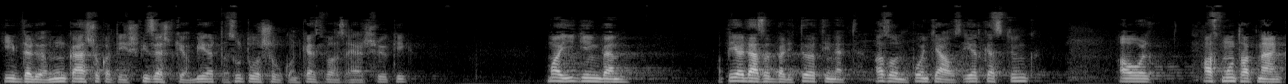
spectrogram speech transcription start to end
hívd elő a munkásokat és fizest ki a bért az utolsókon kezdve az elsőkig. Mai igényben a példázatbeli történet azon pontjához érkeztünk, ahol azt mondhatnánk,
